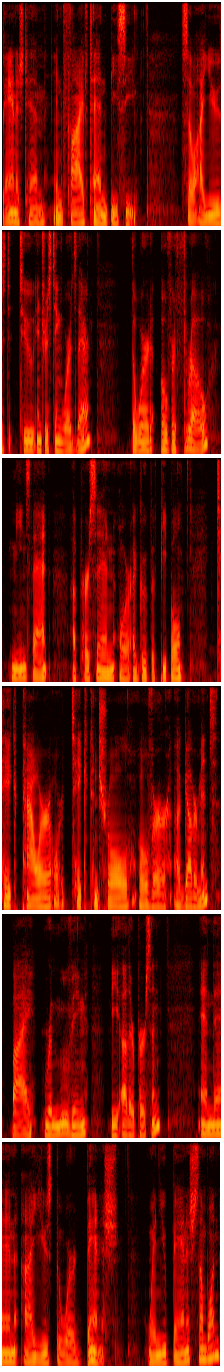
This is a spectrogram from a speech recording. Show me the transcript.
banished him in 510 BC. So, I used two interesting words there. The word overthrow means that a person or a group of people take power or take control over a government by removing the other person. And then I used the word banish. When you banish someone,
